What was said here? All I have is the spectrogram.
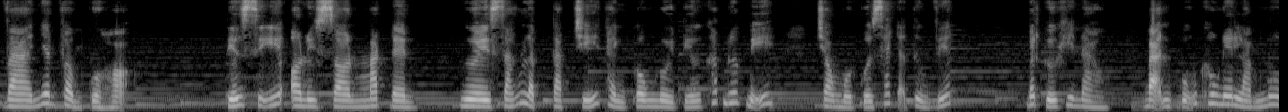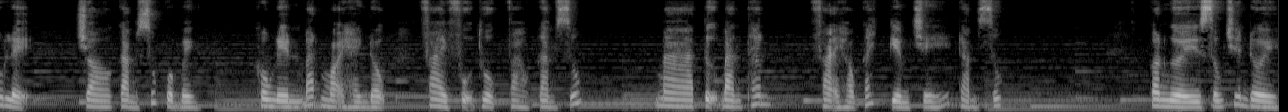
và nhân phẩm của họ Tiến sĩ Olison Madden, người sáng lập tạp chí thành công nổi tiếng khắp nước Mỹ, trong một cuốn sách đã từng viết, bất cứ khi nào bạn cũng không nên làm nô lệ cho cảm xúc của mình, không nên bắt mọi hành động phải phụ thuộc vào cảm xúc, mà tự bản thân phải học cách kiềm chế cảm xúc. Con người sống trên đời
